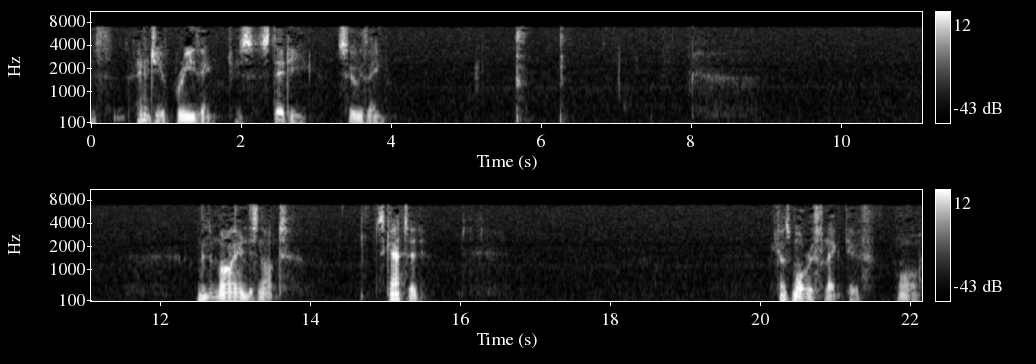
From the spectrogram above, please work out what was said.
this energy of breathing, which is steady, soothing. when the mind is not scattered, becomes more reflective, more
